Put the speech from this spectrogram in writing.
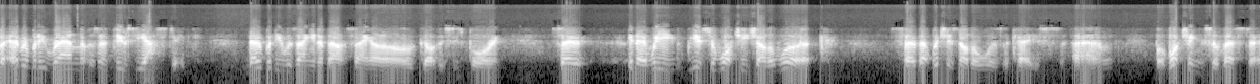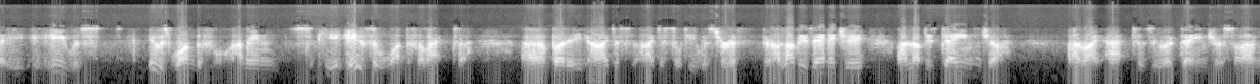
but everybody ran that was enthusiastic. Nobody was hanging about saying, "Oh God, this is boring." So you know, we used to watch each other work. So that, which is not always the case. Um, but watching Sylvester, he, he was he was wonderful. I mean, he is a wonderful actor. Uh, but he, I just I just thought he was terrific. I love his energy. I loved his danger. I like actors who are dangerous, and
